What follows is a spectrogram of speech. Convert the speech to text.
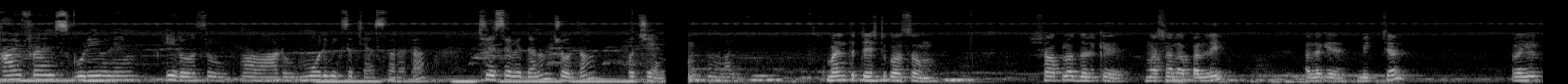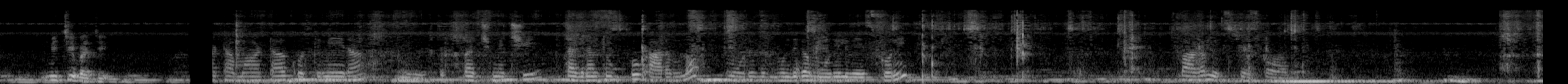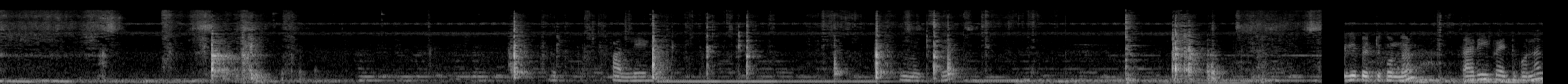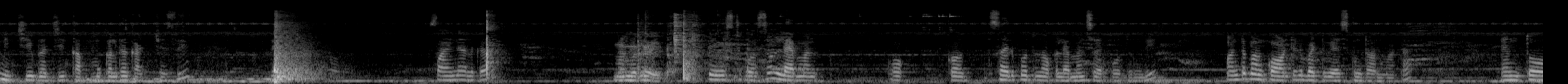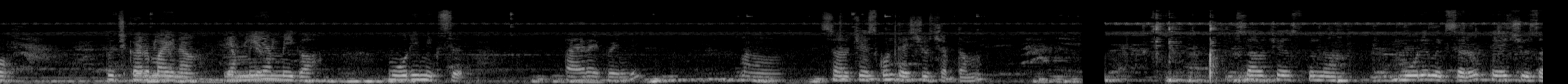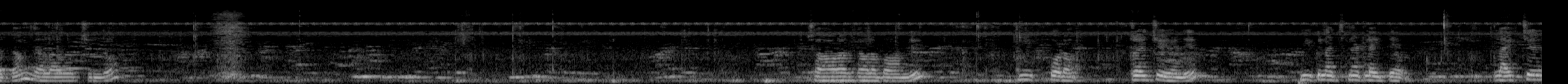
Hi friends good evening. ఈరోజు మా వాడు మూడి మిక్సర్ చేస్తారట. చేసే విధానం చూద్దాం. వచ్చేయండి. మరింత టేస్ట్ కోసం షాప్లో దొరికే మసాలా పల్లి అలాగే మిక్చర్ అలాగే మిర్చి బజ్జీ. టమాటా కొత్తిమీర పచ్చిమిర్చి తగినంత ఉప్పు కారంలో మూరీలు ముందుగా మూరీలు వేసుకొని బాగా మిక్స్ చేసుకోవాలి. పల్లీలు. మిక్సీ. కడిగి పెట్టుకున్న? తరిగి పెట్టుకున్న మిర్చి బజ్జీ కప్ ముక్కలుగా కట్ చేసి ఫైనల్గా నిమ్మకాయ. టేస్ట్ కోసం లెమన్ ఒక సరిపోతుంది ఒక లెమన్ సరిపోతుంది. అంటే మనం క్వాంటిటీ బట్టి వేసుకుంటాం అనమాట ఎంతో రుచికరమైన ఎమ్మి ఎమ్మిగా మూరీ మిక్స్. తయారైపోయింది. మనం సర్వ్ చేసుకొని టేస్ట్ చూసి చెప్తాము సర్వ్ చేసుకున్న మూరీ మిక్సర్ టేస్ట్ చూసేద్దాం ఎలా వచ్చిందో. చాలా చాలా బాగుంది. మీకు కూడా ట్రై చేయండి. మీకు నచ్చినట్లయితే లైక్ చేయండి.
